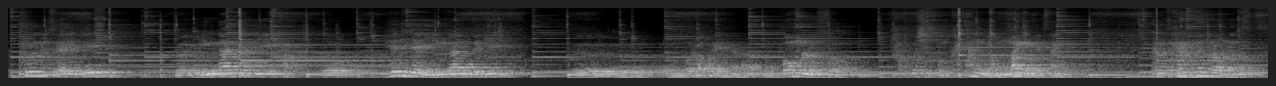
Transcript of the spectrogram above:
푸른색이 그 인간들이 갖고 현재 인간들이 그 어, 뭐라고 해야 되나 그 보물로서 갖고 싶은 가장 욕망의 대상이에요. 그래서 한편으로는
